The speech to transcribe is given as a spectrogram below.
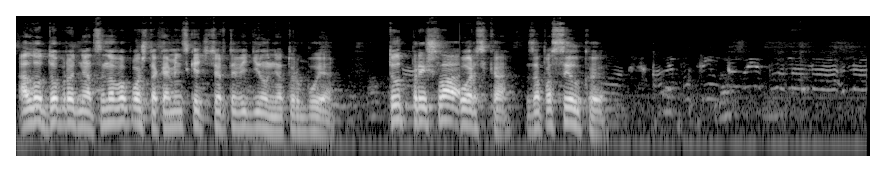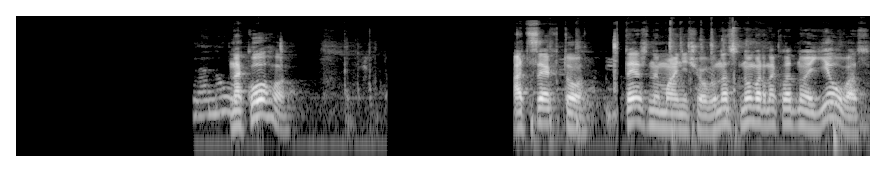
Алло, доброго дня, це нова пошта, Кам'янське четверте відділення турбує. Тут прийшла Орська за посилкою. На кого? А це хто? Теж нема нічого. У нас номер накладної є у вас?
